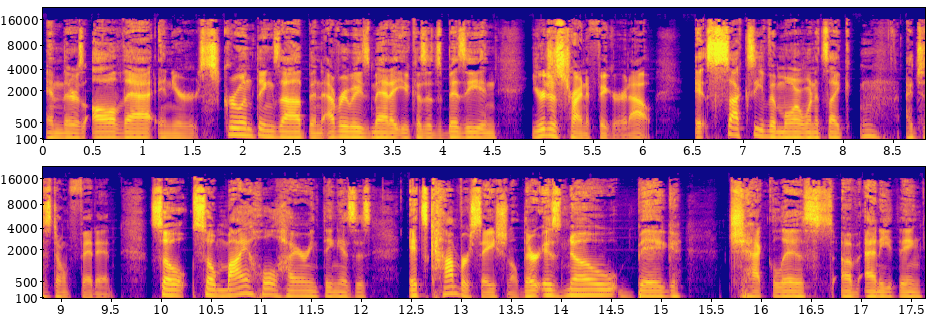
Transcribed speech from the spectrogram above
and there's all that, and you're screwing things up, and everybody's mad at you because it's busy, and you're just trying to figure it out. It sucks even more when it's like "Mm, I just don't fit in. So so my whole hiring thing is is it's conversational. There is no big checklist of anything.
